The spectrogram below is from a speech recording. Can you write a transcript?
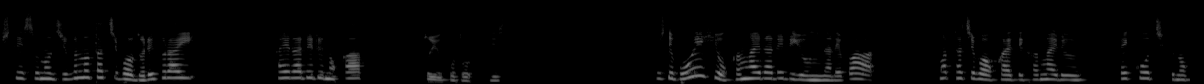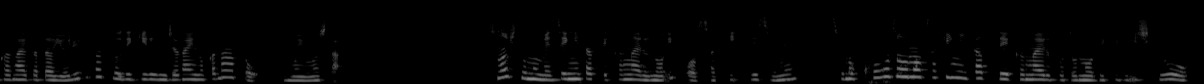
そしてその自分の立場をどれぐらい変えられるのかということです。そして防衛費を考えられるようになれば、まあ、立場を変えて考える再構築の考え方をより深くできるんじゃないのかなと思いました。その人の目線に立って考えるの一歩先ですよね。その構造の先に立って考えることのできる意識を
